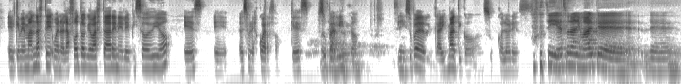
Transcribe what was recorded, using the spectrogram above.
el que me mandaste, bueno, la foto que va a estar en el episodio es, eh, es un escuerzo, que es súper lindo. Sí. súper carismático, sus colores. Sí, es un animal que le,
